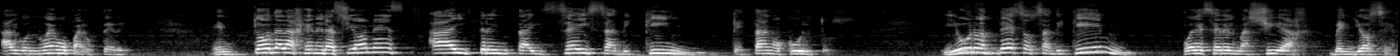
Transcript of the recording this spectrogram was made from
algo nuevo para ustedes. En todas las generaciones hay 36 sadikim que están ocultos. Y uno de esos sadikim puede ser el Mashiach ben Yosef.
